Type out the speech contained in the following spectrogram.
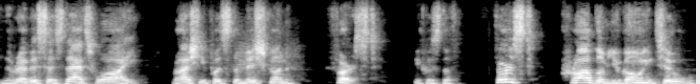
and the Rebbe says that's why Rashi puts the Mishkan first, because the first problem you're going to,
